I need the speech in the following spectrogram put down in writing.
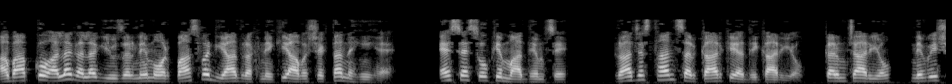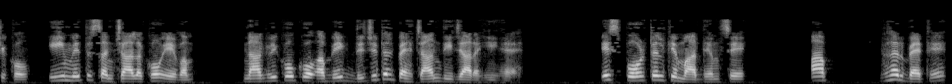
अब आपको अलग अलग यूज़र नेम और पासवर्ड याद रखने की आवश्यकता नहीं है। एसएसओ के माध्यम से राजस्थान सरकार के अधिकारियों, कर्मचारियों, निवेशकों ई मित्र संचालकों एवं नागरिकों को अब एक डिजिटल पहचान दी जा रही है। इस पोर्टल के माध्यम से आप घर बैठे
